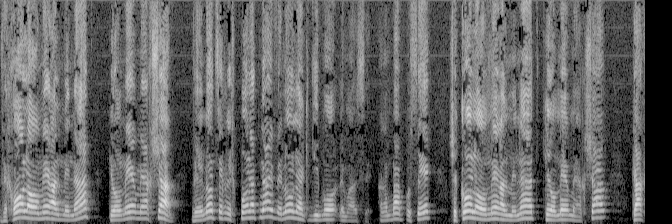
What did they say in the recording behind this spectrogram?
וכל האומר על מנת, כאומר מעכשיו, ואינו צריך לכפול התנאי ולא להקדימו למעשה. הרמב"ם פוסק שכל האומר על מנת כאומר מעכשיו, כך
